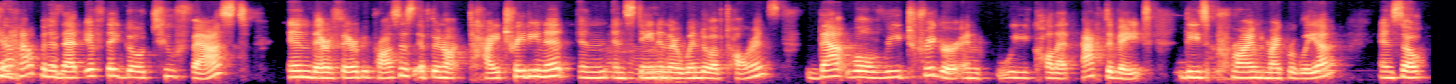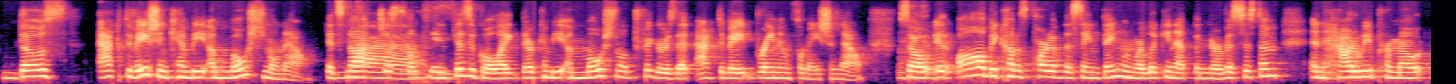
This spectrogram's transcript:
can yeah. happen is that if they go too fast in their therapy process if they're not titrating it and, and staying in their mm-hmm. window of tolerance that will re-trigger and we call that activate these primed microglia. And so those activation can be emotional now. It's not yes. just something physical like there can be emotional triggers that activate brain inflammation now. Mm-hmm. so it all becomes part of the same thing when we're looking at the nervous system and how do we promote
